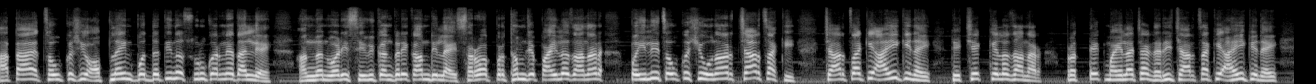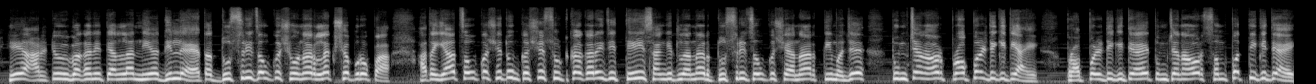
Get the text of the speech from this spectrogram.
आता चौकशी ऑफलाईन पद्धतीनं सुरू करण्यात आली आहे. अंगणवाडी सेविकांकडे काम दिलं आहे. सर्वात प्रथम जे पाहिलं जाणार पहिली चौकशी होणार चारचाकी. चारचाकी आहे की नाही ते चेक केलं जाणार. प्रत्येक महिलाच्या घरी चारचाकी आहे की नाही हे आर टी ओ विभागाने त्यांना निय दिले आहे आता दुसरी चौकशी होणार लक्षप्रोपा आता या चौकशीतून कशी सुटका करायची तेही सांगितलं जाणार. दुसरी चौकशी येणार ती म्हणजे तुमच्या नावावर प्रॉपर्टी किती आहे? प्रॉपर्टी किती आहे? तुमच्या नावावर संपत्ती किती आहे?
